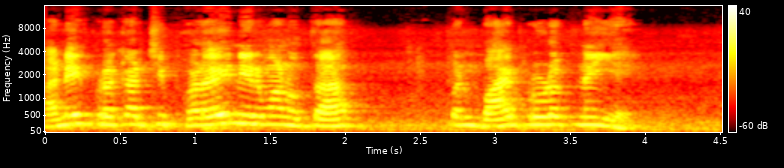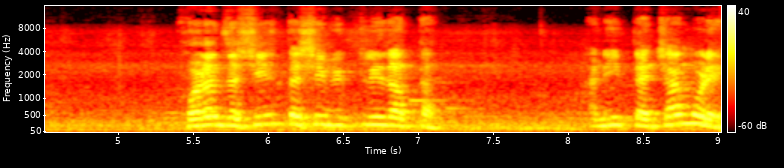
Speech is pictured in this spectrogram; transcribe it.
अनेक प्रकारची फळंही निर्माण होतात पण बाय प्रोडक्ट नाही आहे. फळं जशी तशी विकली जातात. आणि त्याच्यामुळे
